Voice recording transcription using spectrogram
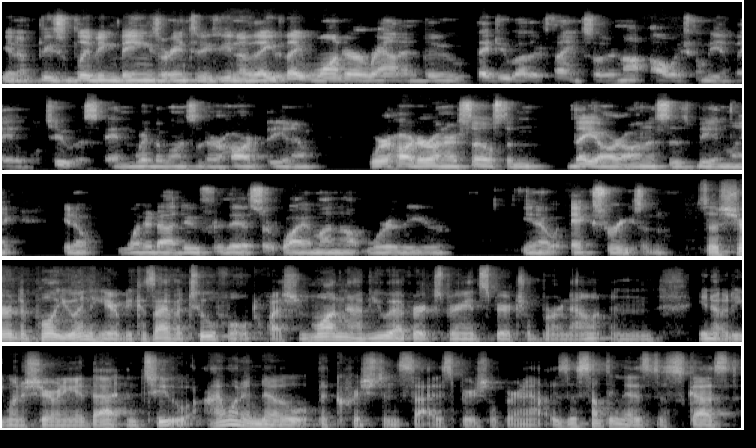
you know these living beings or entities you know they they wander around and do they do other things. So they're not always going to be available to us. And we're the ones that are hard you know we're harder on ourselves than they are on us as being like you know what did i do for this? Or why am i not worthy? Or you know x reason so sure to pull you in here because I have a twofold question. One, have you ever experienced spiritual burnout? And you know, do you want to share any of that? And two, I want to know the Christian side of spiritual burnout. Is this something that is discussed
